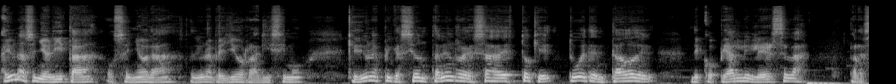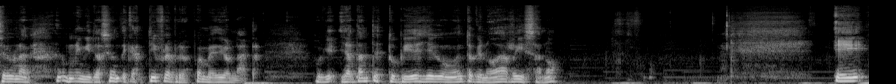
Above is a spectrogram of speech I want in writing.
Hay una señorita o señora de un apellido rarísimo que dio una explicación tan enrevesada de esto que tuve tentado de, copiarla y leérsela para hacer una, imitación de Cantifla, pero después me dio lata. Porque ya tanta estupidez llega un momento que no da risa, ¿no? Eh,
